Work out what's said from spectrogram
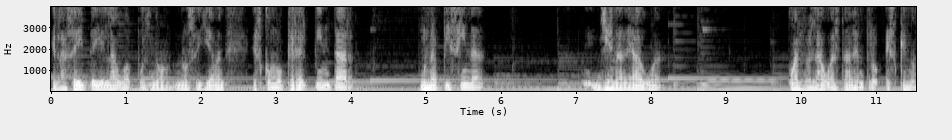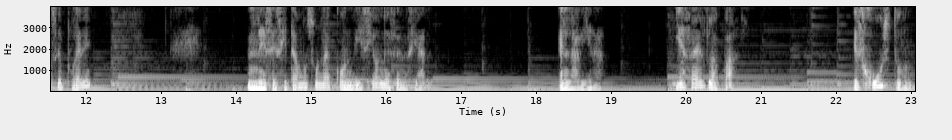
el aceite y el agua pues no, no se llevan. Es como querer pintar una piscina llena de agua cuando el agua está adentro. Es que no se puede. Necesitamos una condición esencial en la vida. Y esa es la paz. Es justo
